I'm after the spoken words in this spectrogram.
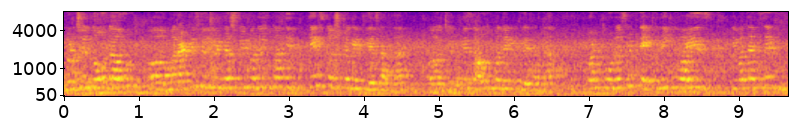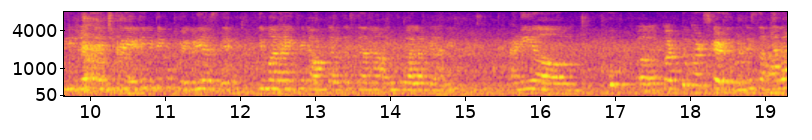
म्हणजे नो डाऊट मराठी फिल्म इंडस्ट्रीमध्ये सुद्धा तितकेच कष्ट घेतले जातात. जितके साऊथमध्ये घेतले जातात. पण थोडंसं टेक्निक वाईज किंवा त्यांचं एक व्हिजन त्यांची क्रिएटिव्हिटी खूप वेगळी असते. ती मला इथे काम करत असताना अनुभवायला मिळाली. आणि खूप कट टू कट स्केड्यूल म्हणजे सहाला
